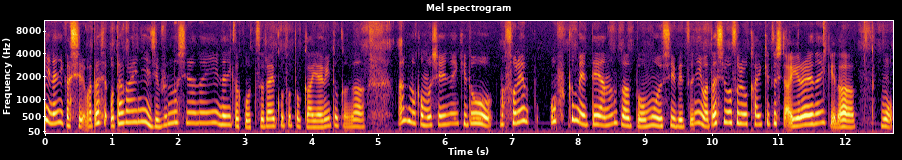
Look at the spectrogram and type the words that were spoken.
いに何かし私お互いに自分の知らない何かこう辛いこととか闇とかがあるのかもしれないけど、まあ、それを含めてあなただと思うし別に私はそれを解決してあげられないけども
